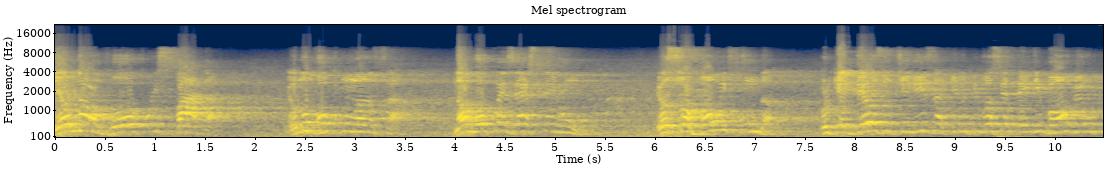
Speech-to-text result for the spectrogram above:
Eu não vou com espada. Eu não vou com lança. Não vou com exército nenhum. Eu sou bom em funda. Porque Deus utiliza aquilo que você tem de bom, viu?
